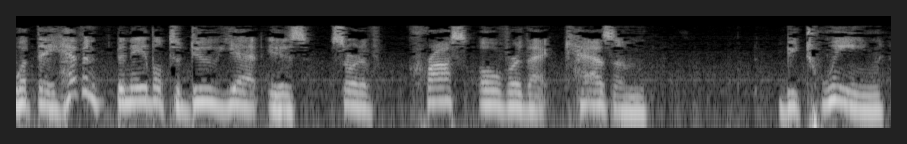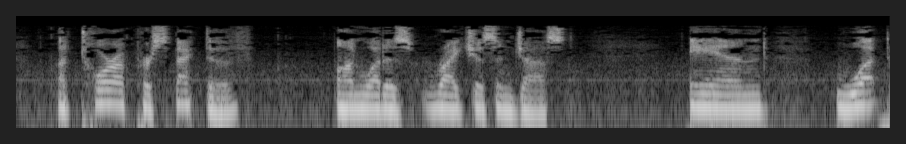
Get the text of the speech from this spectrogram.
what they haven't been able to do yet is sort of cross over that chasm between a Torah perspective on what is righteous and just and what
